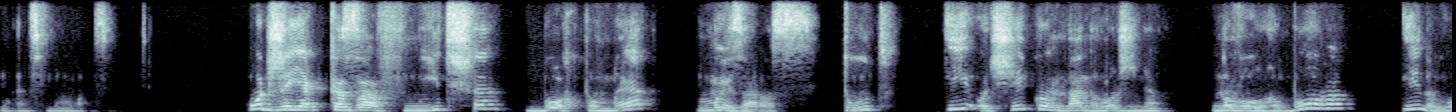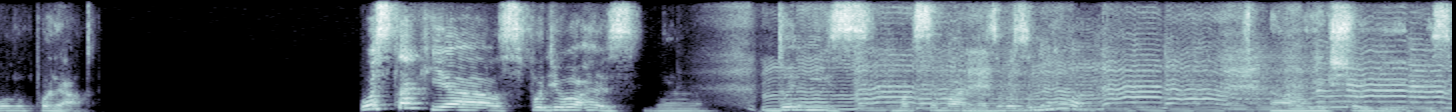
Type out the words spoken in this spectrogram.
мається на увазі. Отже, як казав Ніцше, Бог помер, ми зараз тут і очікуємо на народження нового Бога і нового порядку. Ось так я сподіваюся, доніс максимально зрозуміло. Якщо є якісь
